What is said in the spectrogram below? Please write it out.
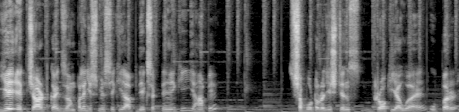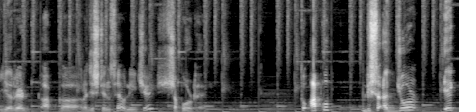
ये एक चार्ट का एग्ज़ाम्पल है जिसमें से कि आप देख सकते हैं कि यहाँ पे सपोर्ट और रेजिस्टेंस ड्रॉ किया हुआ है। ऊपर ये रेड आपका रेजिस्टेंस है और नीचे सपोर्ट है। तो आपको जो एक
